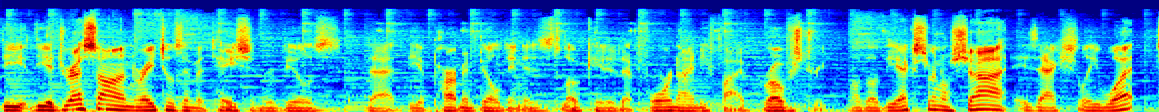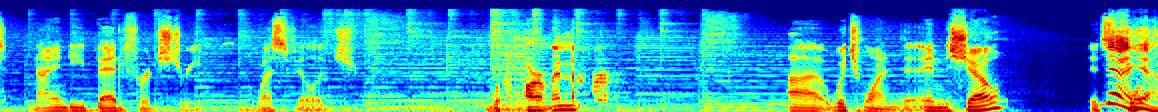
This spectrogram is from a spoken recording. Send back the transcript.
The the address on Rachel's invitation reveals that the apartment building is located at 495 Grove Street, although the external shot is actually what? 90 Bedford Street, in West Village. What apartment number? Uh, which one? In the show? It's Yeah, yeah.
